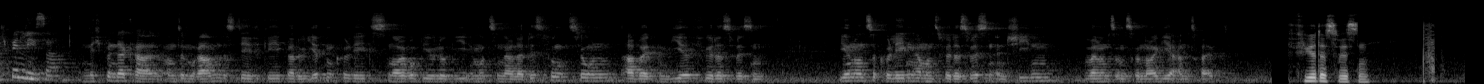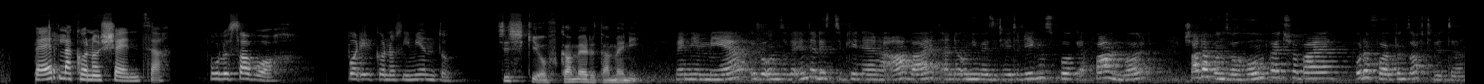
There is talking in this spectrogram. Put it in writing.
ich bin Lisa. Und ich bin der Karl und im Rahmen des DFG Graduiertenkollegs Neurobiologie emotionaler Dysfunktionen arbeiten wir für das Wissen. Wir und unsere Kollegen haben uns für das Wissen entschieden, weil uns unsere Neugier antreibt. Für das Wissen. Per la conoscenza. Pour le savoir. por el conocimiento. Wenn ihr mehr über unsere interdisziplinäre Arbeit an der Universität Regensburg erfahren wollt, schaut auf unserer Homepage vorbei oder folgt uns auf Twitter.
